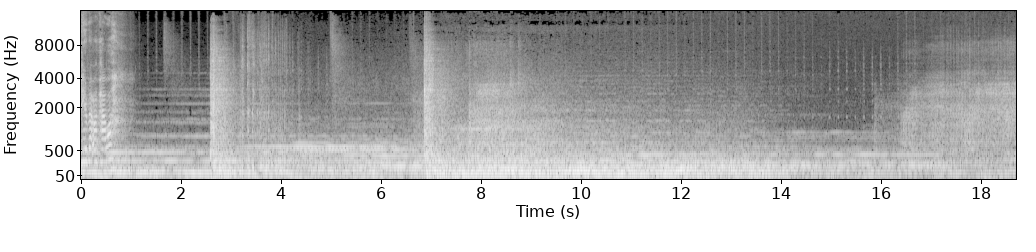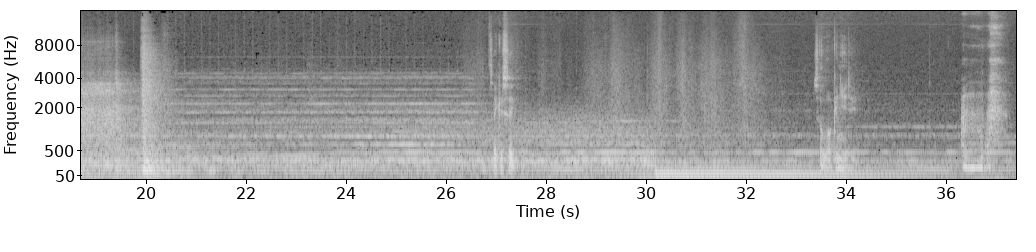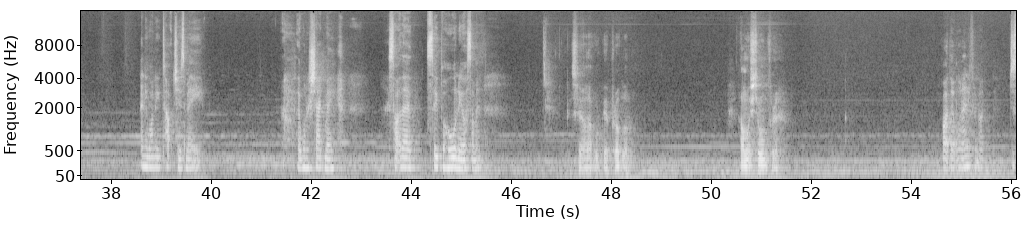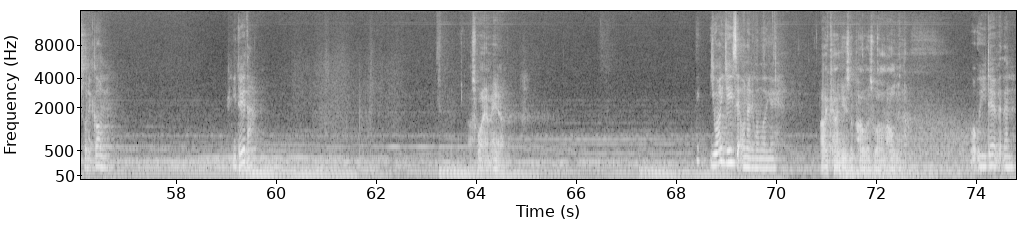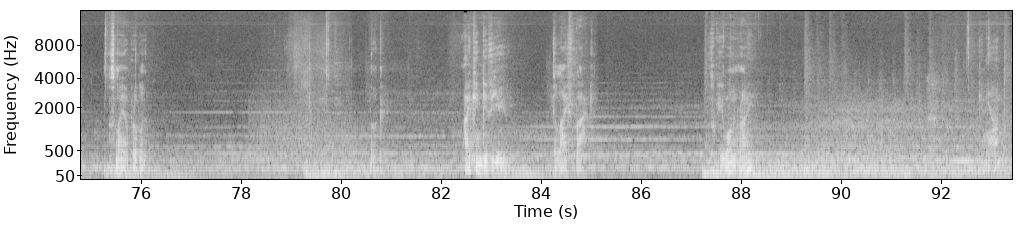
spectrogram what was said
hear about my power? Take a seat. So, what can you do? Uh, anyone who touches me, they want to shag me. It's like they're super horny or something. I can see how that would be a problem. How much do you want for it? I don't want anything, I just want it gone. Can you do that? That's why I'm here. You won't use it on anyone, will you? I can't use the powers while I'm holding them. What will you do with it then? That's not your problem. Look, I can give you your life back. That's what you want, right? Give me a hand.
